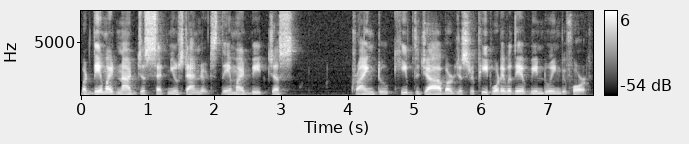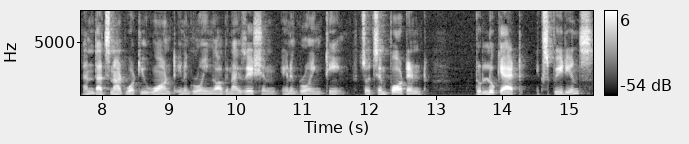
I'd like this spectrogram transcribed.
but they might not just set new standards. They might be just trying to keep the job or just repeat whatever they've been doing before. And that's not what you want in a growing organization, in a growing team. So it's important to look at experience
